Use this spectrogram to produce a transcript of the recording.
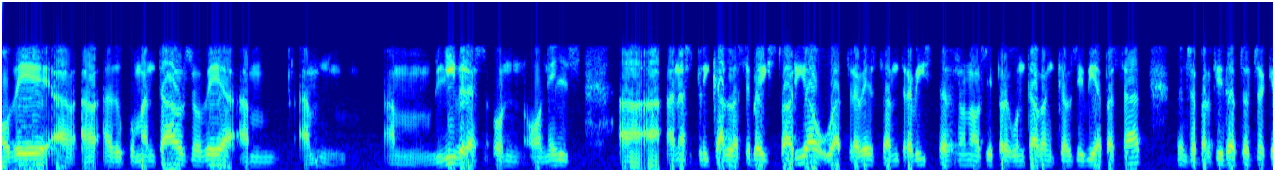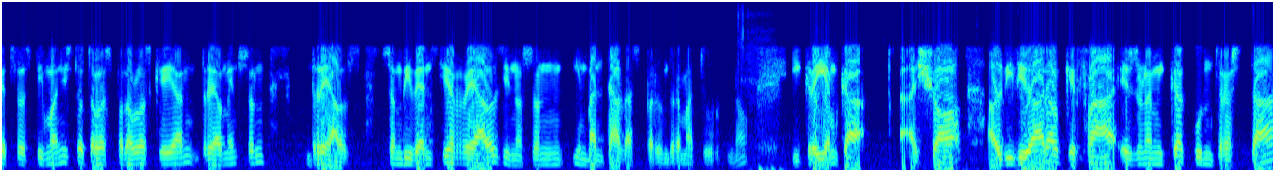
o bé a, a, a documentals o bé amb, amb, amb llibres on, on ells uh, han explicat la seva història o a través d'entrevistes on els hi preguntaven què els havia passat, doncs a partir de tots aquests testimonis, totes les paraules que hi han realment són reals, són vivències reals i no són inventades per un dramaturg. No? I creiem que això, el vídeo ara el que fa és una mica contrastar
